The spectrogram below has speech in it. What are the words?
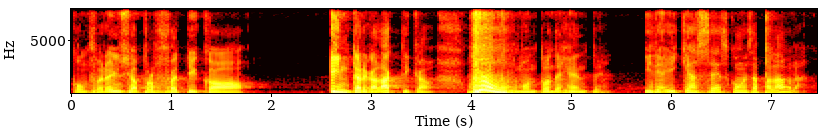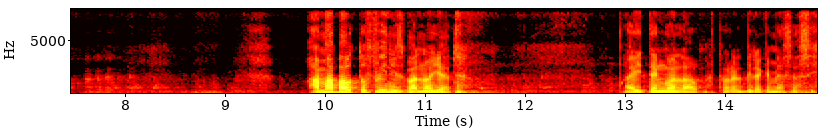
conferencia profética intergaláctica, un montón de gente. ¿Y de ahí qué haces con esa palabra? I'm about to finish, but not yet. Ahí tengo a la pastora Elvira que me hace así.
